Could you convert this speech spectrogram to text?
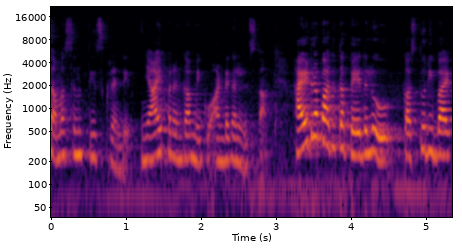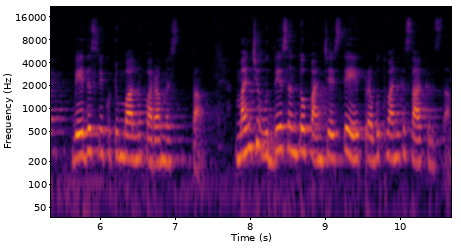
సమస్యను తీసుకురండి. న్యాయపరంగా మీకు అండగా నిలుస్తాం. హైదరాబాదిత పేదలు కస్తూరిబాయ్ వేదశ్రీ కుటుంబాలను పరామర్శిస్తాం మంచి ఉద్దేశంతో పనిచేస్తే ప్రభుత్వానికి సహకరిస్తాం.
